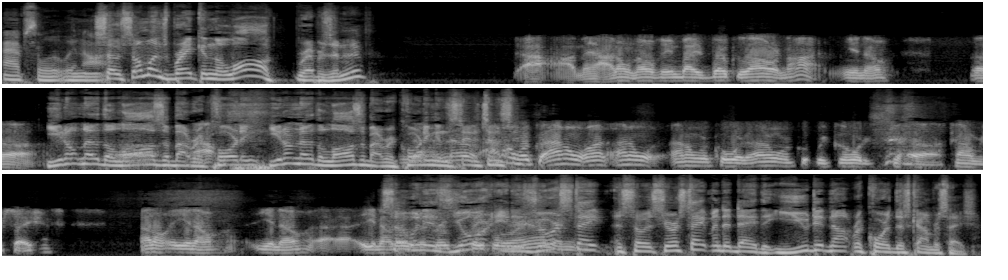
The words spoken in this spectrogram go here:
Absolutely not. So someone's breaking the law, Representative. I, I mean, I don't know if anybody broke the law or not. You know. Uh, You don't know the laws about recording. You don't know the laws about recording in the No, state of I don't, Tennessee. rec- I don't. I don't. I don't record. I don't rec- record uh, conversations. I don't. You know. You know. Uh, you know. So there it was a is group your it is your and- state. So it's your statement today that you did not record this conversation,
